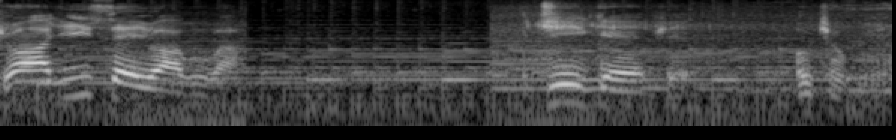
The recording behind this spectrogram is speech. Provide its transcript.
ရွာကြီးဆယ်ရွာကိုပါအကြီးအကဲဖြစ်အုပ်ချုပ်ပြီ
